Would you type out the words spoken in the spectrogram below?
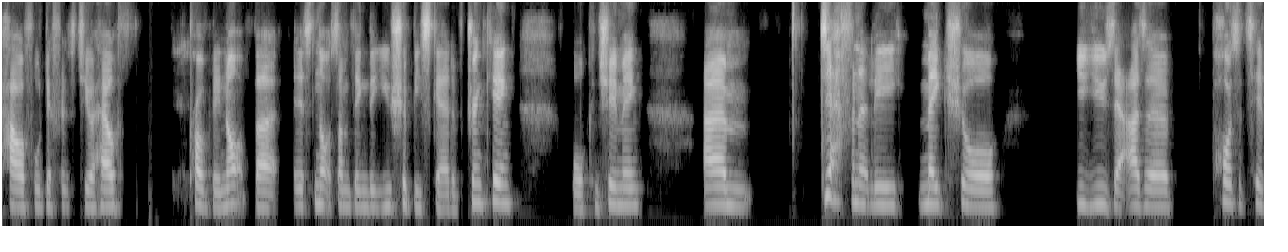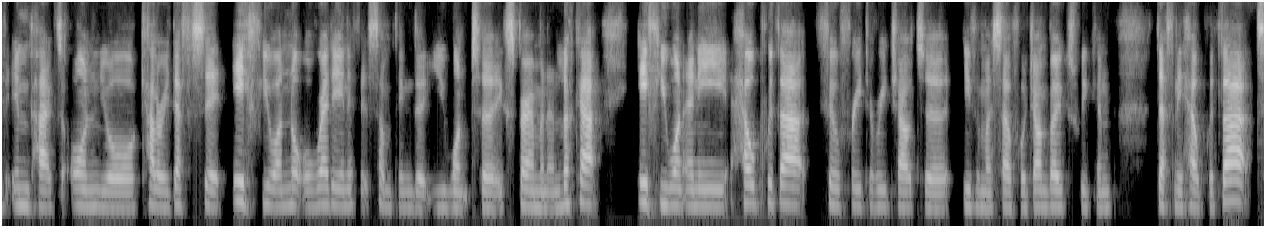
powerful difference to your health? Probably not, but it's not something that you should be scared of drinking or consuming. Um, definitely make sure you use it as a positive impact on your calorie deficit if you are not already and if it's something that you want to experiment and look at. If you want any help with that feel free to reach out to either myself or Jambo because we can definitely help with that.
